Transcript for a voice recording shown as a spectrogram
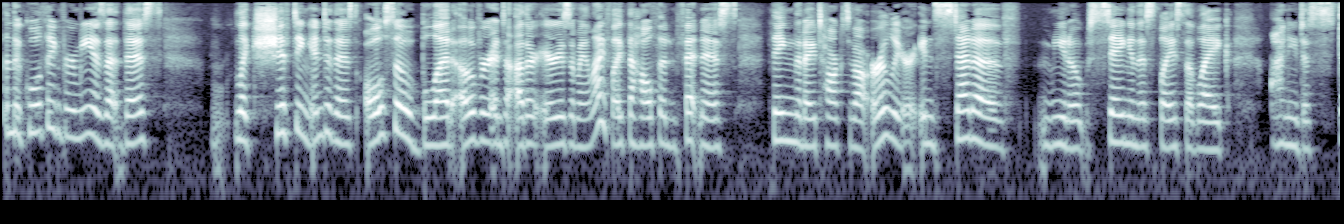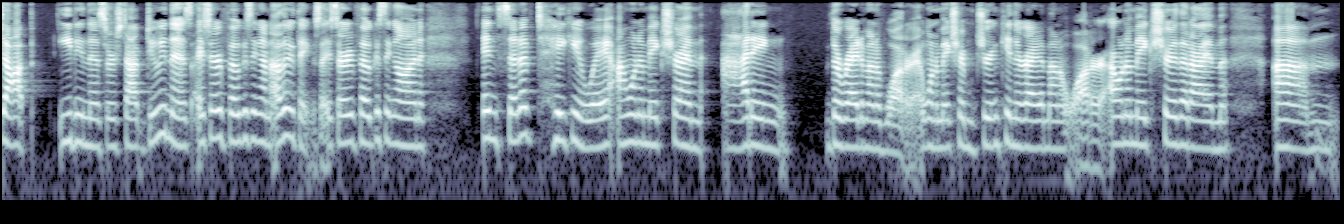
And the cool thing for me is that this like shifting into this also bled over into other areas of my life like the health and fitness thing that I talked about earlier instead of you know, staying in this place of like, I need to stop eating this or stop doing this, I started focusing on other things. I started focusing on instead of taking away, I want to make sure I'm adding the right amount of water. I want to make sure I'm drinking the right amount of water. I want to make sure that I'm um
